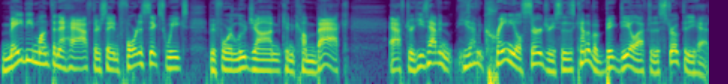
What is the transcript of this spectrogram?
maybe month and a half. They're saying four to six weeks before Lujan can come back after he's having he's having cranial surgery. So this is kind of a big deal after the stroke that he had.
